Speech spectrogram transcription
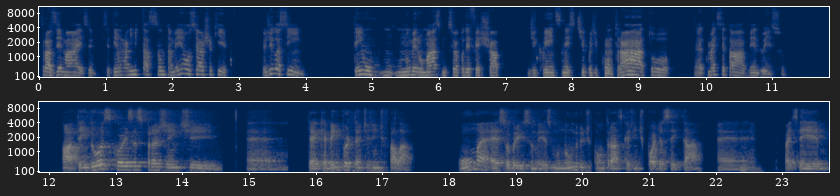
trazer mais? Você, você, tem uma limitação também ou você acha que, eu digo assim, tem um, um número máximo que você vai poder fechar de clientes nesse tipo de contrato? É, como é que você está vendo isso? Ah, tem duas coisas para a gente é, que, é, que é bem importante a gente falar. Uma é sobre isso mesmo, o número de contratos que a gente pode aceitar. É, uhum. Vai ser.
